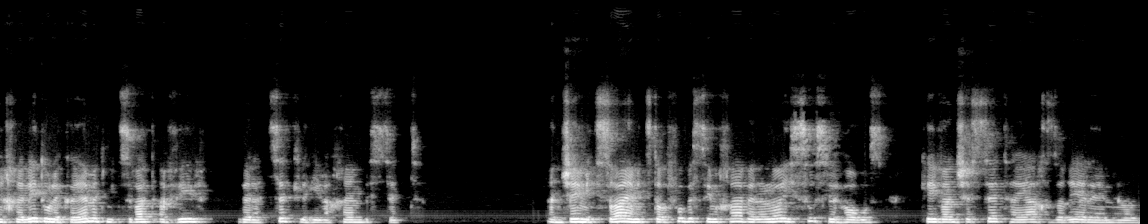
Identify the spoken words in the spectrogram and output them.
החליטו לקיים את מצוות אביו ולצאת להילחם בסט. אנשי מצרים הצטרפו בשמחה וללא היסוס להורוס, כיוון שסט היה אכזרי אליהם מאוד.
